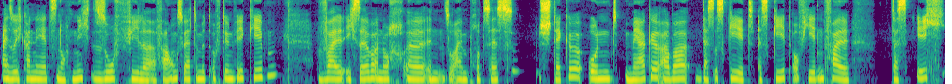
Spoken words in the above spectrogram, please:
Also ich kann dir jetzt noch nicht so viele Erfahrungswerte mit auf den Weg geben, weil ich selber noch äh, in so einem Prozess stecke und merke aber, dass es geht. Es geht auf jeden Fall, dass ich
